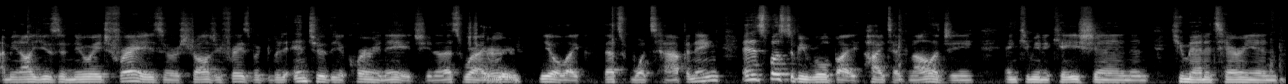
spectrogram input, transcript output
I mean, I'll use a new age phrase or astrology phrase, but but enter the Aquarian age. You know, that's where sure. I really feel like that's what's happening, and it's supposed to be ruled by high technology and communication and humanitarian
